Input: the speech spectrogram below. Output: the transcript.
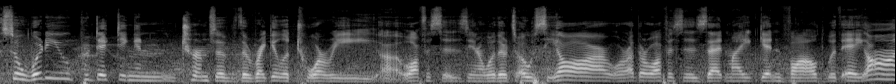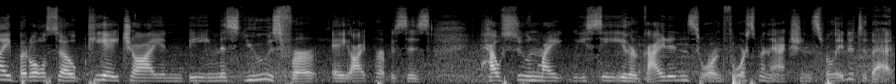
So, what are you predicting in terms of the regulatory uh, offices, you know, whether it's OCR or other offices that might get involved with AI, but also PHI and being misused for AI purposes? How soon might we see either guidance or enforcement actions related to that?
